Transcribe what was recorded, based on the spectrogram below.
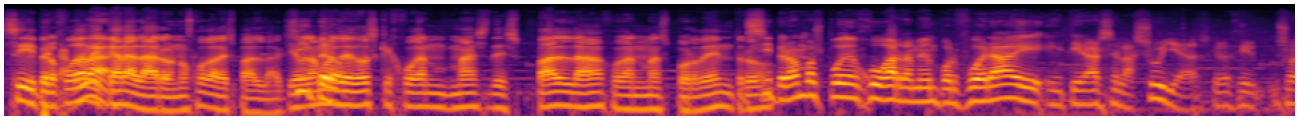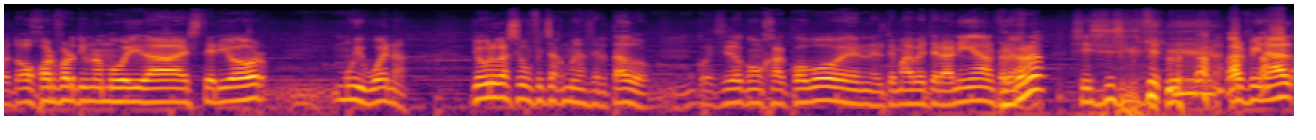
Sí, pero juega de cara al aro, no juega de espalda. Aquí Sí, hablamos pero- de dos que juegan más de espalda, juegan más por dentro. Sí, pero ambos pueden jugar también por fuera y, y tirarse las suyas. Quiero decir, sobre todo Horford tiene una movilidad exterior muy buena. Yo creo que ha sido un fichaje muy acertado. Coincido con Jacobo en el tema de veteranía. Al final- ¿Perdona? Sí, sí, sí. al final,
